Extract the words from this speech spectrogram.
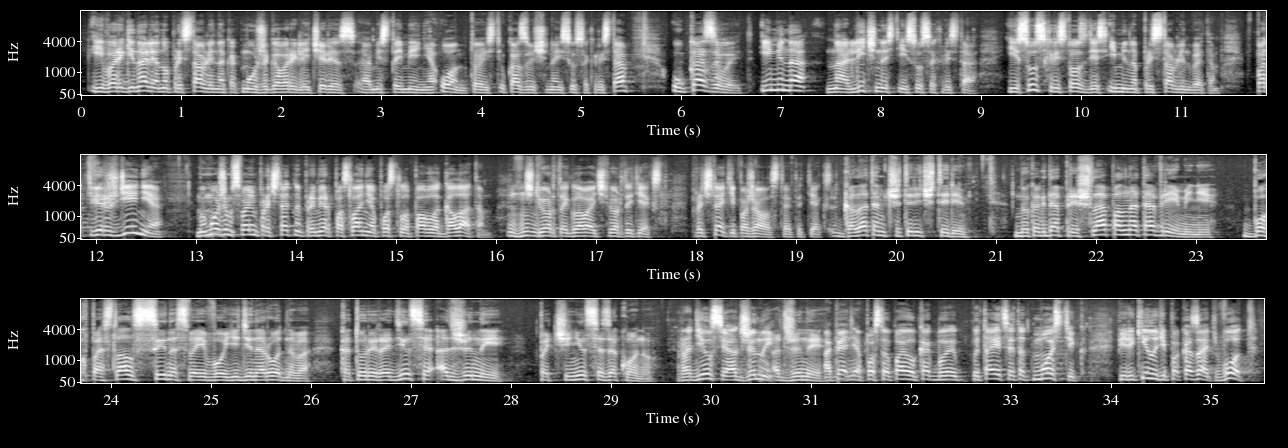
и в оригинале оно представлено, как мы уже говорили, через э, местоимение «он», то есть указывающий на Иисуса Христа, указывает именно на личность Иисуса Христа. Иисус Христос здесь именно представлен в этом. В подтверждение мы можем с вами прочитать, например, послание апостола Павла Галатам, угу. 4 глава и 4 текст. Прочитайте, пожалуйста, этот текст. Галатам 4.4. «Но когда пришла полнота времени, Бог послал Сына Своего Единородного, который родился от жены, подчинился закону». Родился от жены. От жены. Опять апостол Павел как бы пытается этот мостик перекинуть и показать. Вот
